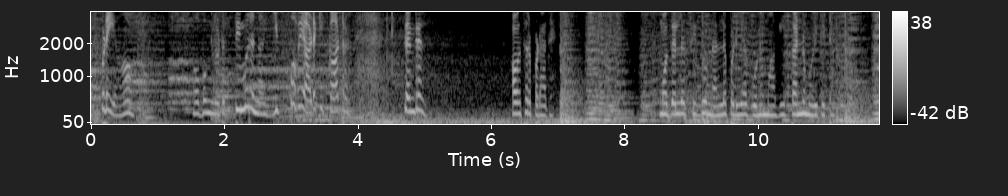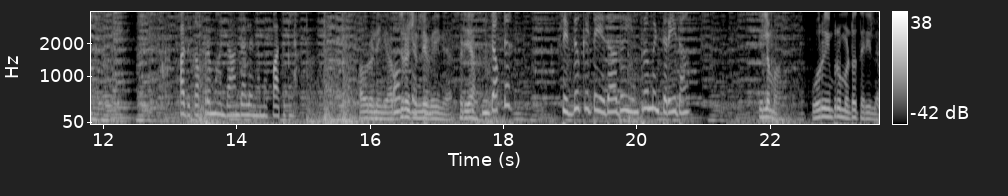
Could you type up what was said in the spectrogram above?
அப்படியா? அவங்களோட திமிர நான் இப்பவே அடக்கி காட்டுறேன். தென்றல் அவசரப்படாத. முதல்ல சித்து நல்லபடியா குணமாகி கண்ணு முழிக்கிட்டான் அதுக்கப்புறமா அந்த ஆண்டாளை நம்ம பாத்துக்கலாம் அவரை நீங்க அப்சர்வேஷன்லயே வைங்க சரியா? டாக்டர் சித்து கிட்ட ஏதாவது இம்ப்ரூவ்மெண்ட் தெரியுதா? இல்லம்மா ஒரு இம்ப்ரூவ்மெண்ட்டும் தெரியல.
